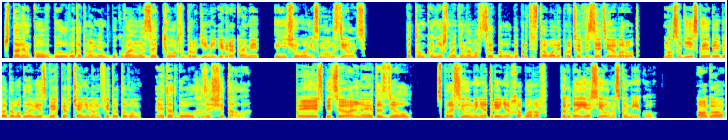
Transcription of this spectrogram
Шталенков был в этот момент буквально затерт другими игроками и ничего не смог сделать. Потом, конечно, динамовцы долго протестовали против взятия ворот, но судейская бригада во главе с горьковчанином Федотовым этот гол засчитала. «Ты специально это сделал?» – спросил меня тренер Хабаров, когда я сел на скамейку. «Ага.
